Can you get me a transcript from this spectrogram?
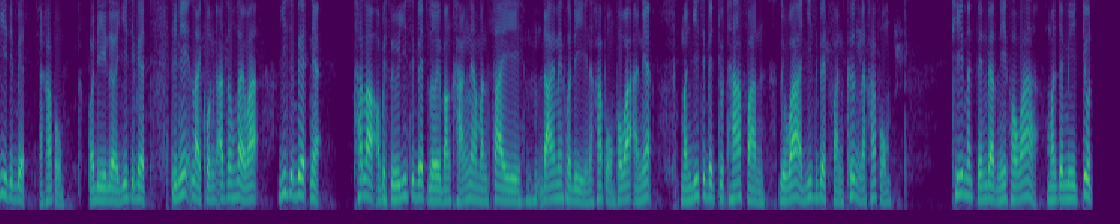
ยี่สิบเอ็ดนะครับผมพอดีเลยยี่สิบเอ็ดทีนี้หลายคนอาจจะสงสัยว่ายี่สิบเอ็ดเนี่ยถ้าเราเอาไปซื้อยี่สิบเอ็ดเลยบางครั้งเนี่ยมันใส่ได้ไม่พอดีนะครับผมเพราะว่าอันเนี้ยมันยี่สิบเอ็ดจุดห้าฟัน หรือว่ายี่สิบเอ็ดฟันครึ่งนะครับผมที่มันเป็นแบบนี้เพราะว่ามันจะมีจุด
